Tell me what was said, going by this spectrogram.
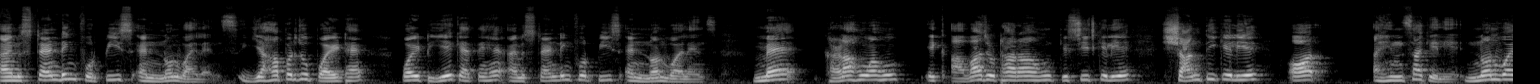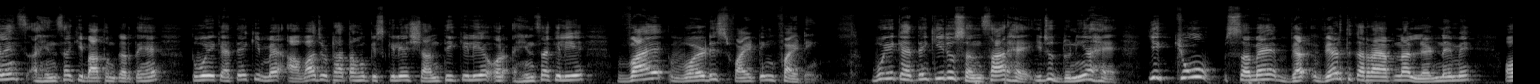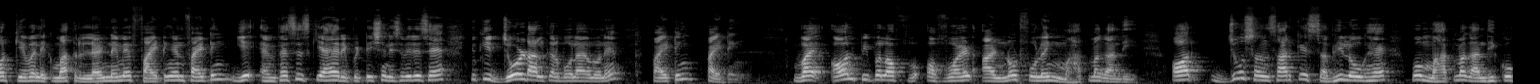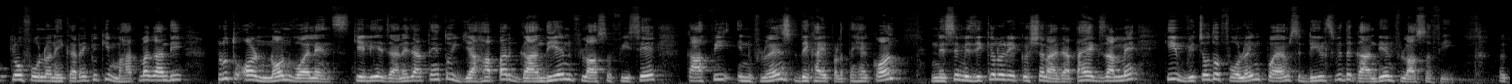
I am standing for peace and non violence यहाँ पर जो पॉइंट है पॉइंट ये कहते हैं I am standing for peace and non violence मैं खड़ा हुआ हूँ, एक आवाज़ उठा रहा हूँ किस चीज़ के लिए? शांति के लिए और अहिंसा के लिए नॉन वायलेंस अहिंसा की बात हम करते हैं तो वो ये कहते हैं कि मैं आवाज़ उठाता हूँ किसके लिए? शांति के लिए और अहिंसा के लिए। Why world is fighting fighting वो ये कहते हैं कि जो संसार है, ये जो दुनिया है, ये क्यों समय व्यर्थ कर रहा है अपना लड़ने में? और केवल एकमात्र लड़ने में फाइटिंग एंड फाइटिंग ये एम्फेसिस किया है रिपीटेशन इस वजह से है, क्योंकि ज़ोर डालकर बोला है उन्होंने fighting fighting why all people of of world are not following Mahatma Gandhi और जो संसार के सभी लोग हैं, वो महात्मा गांधी को क्यों फॉलो नहीं कर रहे क्योंकि महात्मा गांधी ट्रुथ और नॉन वायलेंस के लिए जाने जाते हैं तो यहाँ पर गांधीयन फिलासफी से काफ़ी इन्फ्लुएंस्ड दिखाई पड़ते हैं कौन? निसिमिजिकल और ये क्वेश्चन आ जाता है एग्ज़ाम में कि which of the following poems deals with Gandhian philosophy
